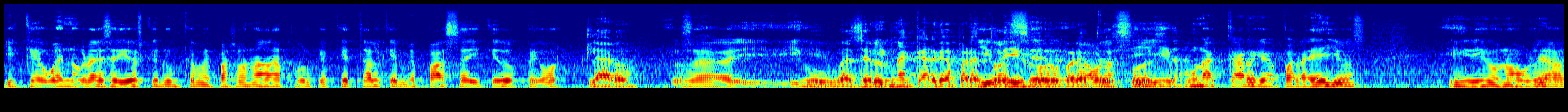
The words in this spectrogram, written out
y qué bueno, gracias a Dios que nunca me pasó nada, porque qué tal que me pasa y quedo peor, Claro. o sea, y, digo, y va a ser y- una carga para tu hijo, ser para tu ahora esposa. sí, una carga para ellos, y digo, no, sea,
